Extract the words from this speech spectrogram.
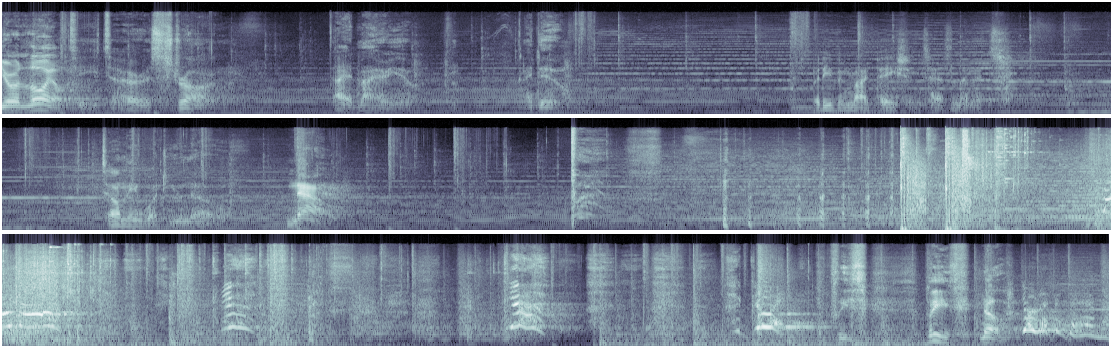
Your loyalty to her is strong. I admire you. I do. But even my patience has limits. Tell me what you know. Now! please, no. Don't listen to him!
